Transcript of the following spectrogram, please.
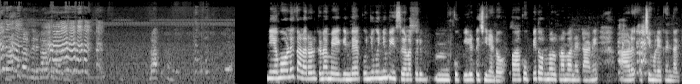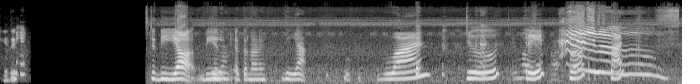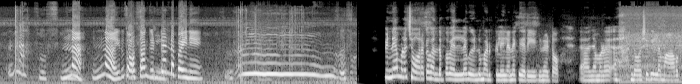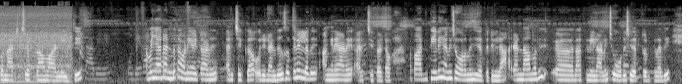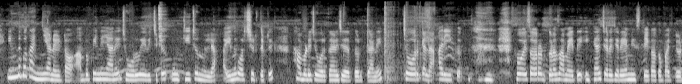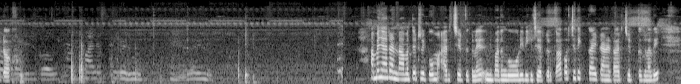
കാക്കു തുറന്നു തരും കാക്കു തുറന്നു നിയമോൾ കളർ കൊടുക്കണ മേഗിന്റെ കുഞ്ഞു കുഞ്ഞു പീസുകളൊക്കെ ഒരു കുപ്പിയിലിട്ട് ചീനട്ടോ അപ്പൊ ആ കുപ്പി തുറന്നു കൊടുക്കണം പറഞ്ഞിട്ടാണ് ആൾ ഒച്ചിമുളിയൊക്കെ ഉണ്ടാക്കിയത്. Diya. Diya എത്രണ്ണാണ്? Diya. One two three four five ഇന്നാ ഇന്നാ ഇത് തുറക്കാൻ കിട്ടണ്ടപ്പോ അതിന് പിന്നെ നമ്മൾ ചോറൊക്കെ വെന്തപ്പോൾ വല്ല വീണ്ടും അടുക്കളയിൽ തന്നെ കയറിയിരിക്കണം കേട്ടോ. നമ്മൾ ദോശയ്ക്കുള്ള മാവൊക്കെ ഒന്ന് അരച്ചു വെക്കാൻ വേണ്ടിയിട്ട് അപ്പൊ ഞാൻ രണ്ട് തവണയായിട്ടാണ് അരച്ചേക്കുക. ഒരു രണ്ട് ദിവസത്തിനുള്ളത് അങ്ങനെയാണ് അരച്ചേക്കുക കേട്ടോ. അപ്പൊ ആദ്യത്തിൽ ഞാൻ ചോറൊന്നും ചേർത്തിട്ടില്ല. രണ്ടാമത് ഇതാക്കണിയിലാണ് ചോറ് ചേർത്ത് കൊടുക്കുന്നത്. ഇന്നിപ്പോ കഞ്ഞിയാണ് കേട്ടോ. അപ്പൊ പിന്നെ ഞാൻ ചോറ് വേവിച്ചിട്ട് ഊറ്റിയിട്ടൊന്നുമില്ല. അതിന്ന് കുറച്ചെടുത്തിട്ട് നമ്മുടെ ചോറുക്കാണ് ചേർത്ത് കൊടുക്കുകയാണ്. ചോറുക്കല്ല അരിക്ക്. വോയിസ് ഓവർ കൊടുക്കുന്ന സമയത്ത് ഇങ്ങനെ ചെറിയ ചെറിയ മിസ്റ്റേക്കൊക്കെ പറ്റും അപ്പൊ ഞാൻ രണ്ടാമത്തെ ട്രിപ്പും അരച്ചെടുത്തിക്കണ്. ഇനിയിപ്പോൾ അതും കൂടി ഇതിക്ക് ചേർത്ത് കൊടുക്കുക. കുറച്ച് തിക്കായിട്ടാണ് കേട്ടോ അരച്ചെടുത്തിക്കണത്.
